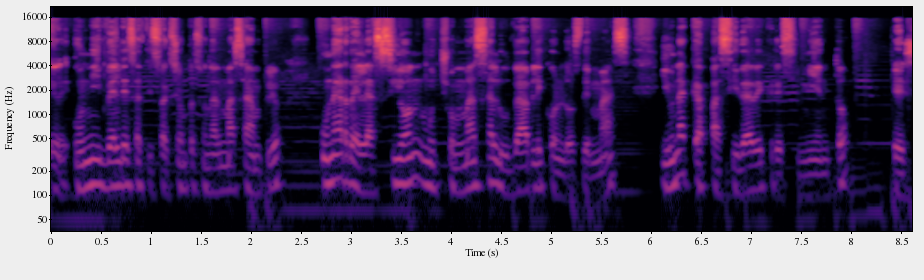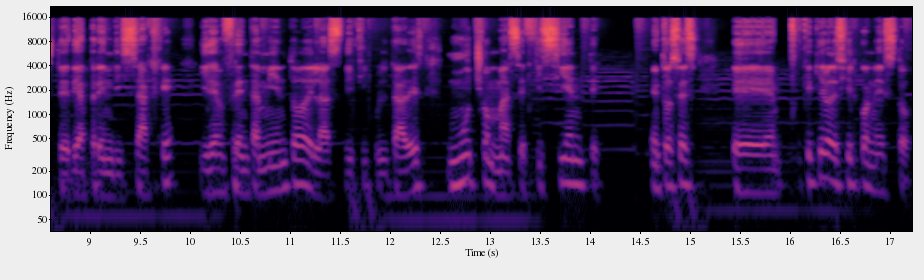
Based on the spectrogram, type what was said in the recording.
eh, un nivel de satisfacción personal más amplio, una relación mucho más saludable con los demás y una capacidad de crecimiento, este, de aprendizaje y de enfrentamiento de las dificultades mucho más eficiente. Entonces, eh, ¿qué quiero decir con esto?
